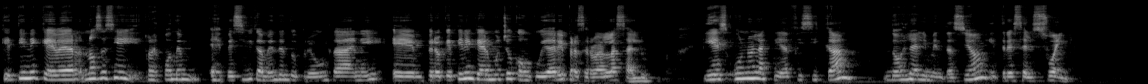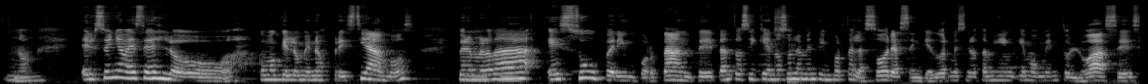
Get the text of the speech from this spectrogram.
que tiene que ver, no sé si responden específicamente en tu pregunta, Dani, em, pero que tiene que ver mucho con cuidar y preservar la salud. ¿no? Y es uno, la actividad física, dos, la alimentación y tres, el sueño. ¿no? Mm. el sueño a veces lo, como que lo menospreciamos, pero en verdad es súper importante, tanto así que no solamente importa las horas en que duermes, sino también en qué momento lo haces.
